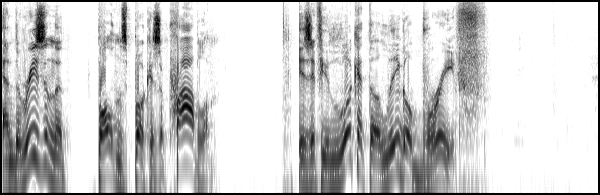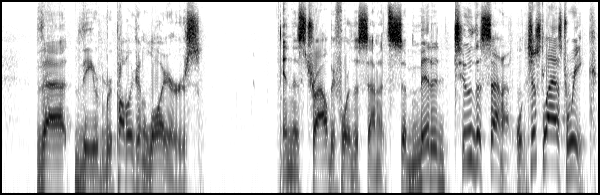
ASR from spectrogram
And the reason that Bolton's book is a problem is if you look at the legal brief that the Republican lawyers in this trial before the Senate submitted to the Senate well, just last week.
